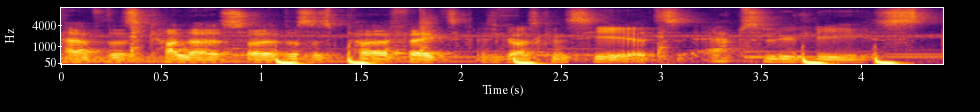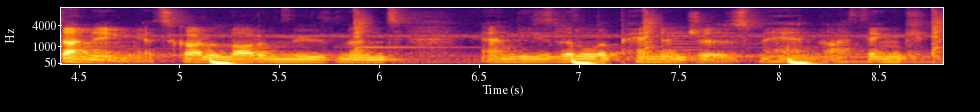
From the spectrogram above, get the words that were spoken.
have this color so this is perfect. As you guys can see it's absolutely stunning. It's got a lot of movement and these little appendages man I think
